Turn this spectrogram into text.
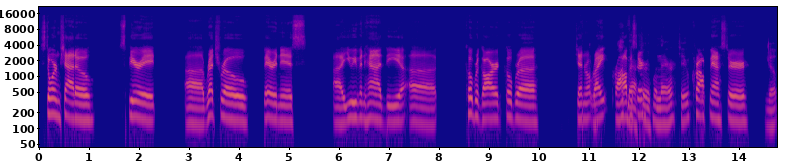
Storm Shadow, Spirit, uh, Retro, Baroness. Uh, you even had the uh, Cobra Guard, Cobra General, right? Croc officer. Master is in there too. Croc Master. Yep.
